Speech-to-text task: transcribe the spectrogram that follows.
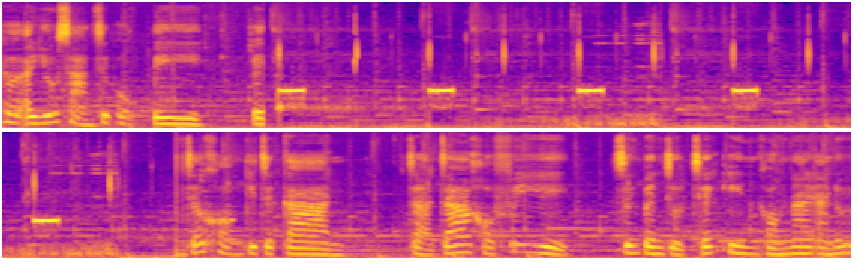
เธออายุ 36 ปี เจ้าของกิจการจ่าจ้าคอฟฟี่ ซึ่งเป็นจุดเช็คอินของนายอนุ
